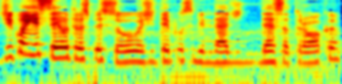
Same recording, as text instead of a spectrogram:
de conhecer outras pessoas, de ter possibilidade dessa troca,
